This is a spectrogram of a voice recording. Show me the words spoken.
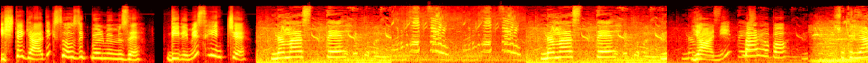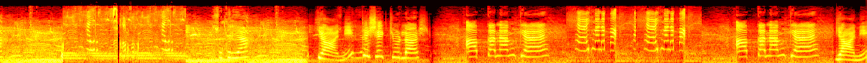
İşte geldik sözlük bölümümüze. Dilimiz Hintçe. Namaste. Namaste. Yani merhaba. Şükriya. Şükriya. Yani teşekkürler. Aapka naam kya hai? Yani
